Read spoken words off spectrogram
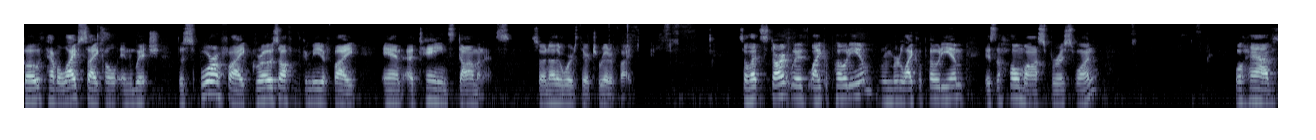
both have a life cycle in which the sporophyte grows off of the gametophyte and attains dominance. So in other words, they're pteridophytes. So let's start with lycopodium. Remember lycopodium is the homosporous one. We'll have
